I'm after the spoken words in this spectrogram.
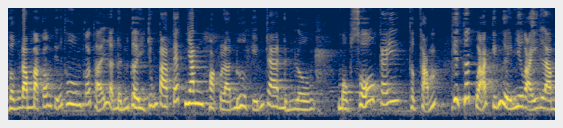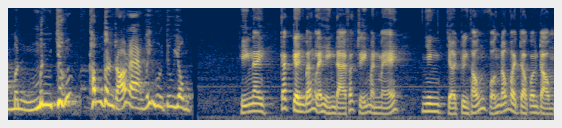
vận động bà con tiểu thương có thể là định kỳ chúng ta test nhanh hoặc là đưa kiểm tra định lượng một số cái thực phẩm. Cái kết quả kiểm nghiệm như vậy là mình minh chứng, thông tin rõ ràng với người tiêu dùng. Hiện nay, các kênh bán lẻ hiện đại phát triển mạnh mẽ, nhưng chợ truyền thống vẫn đóng vai trò quan trọng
